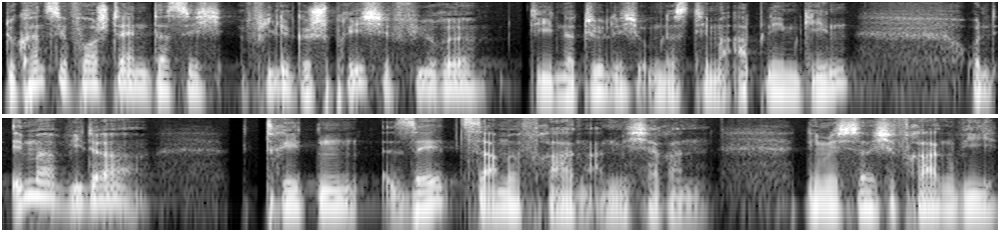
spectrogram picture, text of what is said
Du kannst dir vorstellen, dass ich viele Gespräche führe, die natürlich um das Thema Abnehmen gehen und immer wieder treten seltsame Fragen an mich heran. Nämlich solche Fragen wie,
